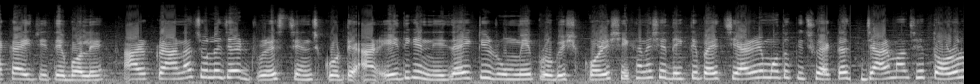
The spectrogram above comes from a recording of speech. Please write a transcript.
একাই যেতে বলে। আর ক্রানা চলে যায় ড্রেস চেঞ্জ করতে। আর এইদিকে নেজা একটি রুমে প্রবেশ করে। সেখানে সে দেখতে পায় চেয়ারের মতো কিছু একটা, যার মাঝে তরল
